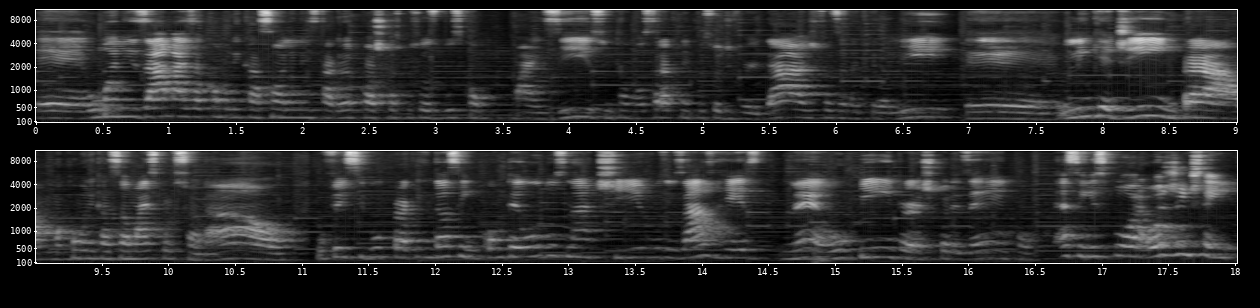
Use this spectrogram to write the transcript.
é, humanizar mais a comunicação ali no Instagram, porque eu acho que as pessoas buscam mais isso, então, mostrar que tem pessoa de verdade fazendo aquilo ali. É, o LinkedIn para uma comunicação mais profissional, o Facebook para então, assim, conteúdos nativos ativos, usar as redes, né? O Pinterest, por exemplo. Assim, explorar. Hoje a gente tem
